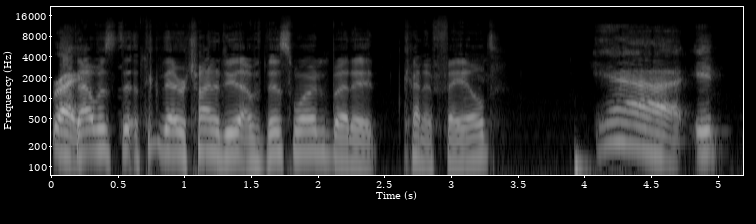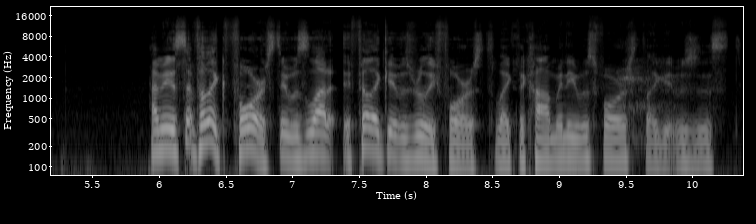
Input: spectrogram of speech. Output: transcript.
right. That was the, I think they were trying to do that with this one, but it kind of failed. yeah, it I mean, it's, it felt like forced. It was a lot. It felt like it was really forced. Like the comedy was forced. Like it was just.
